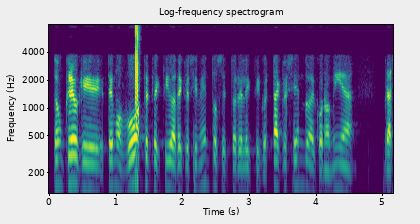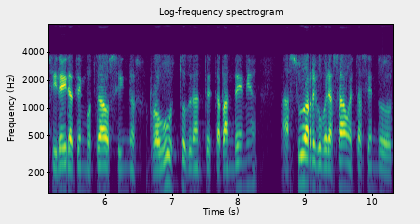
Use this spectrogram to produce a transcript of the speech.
Entonces creo que temos boas perspectivas de crecimiento, o sector eléctrico está creciendo, a economía brasileira ten mostrado signos robustos durante esta pandemia, a súa recuperación está sendo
